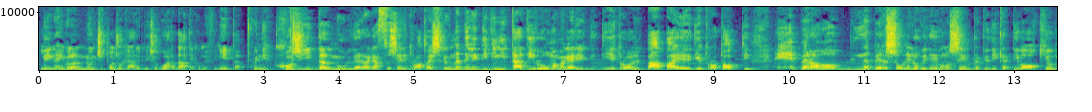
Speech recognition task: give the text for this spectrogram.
Lì Nainggolan non ci può giocare, invece guardate com'è finita. Quindi così dal nulla il ragazzo si è ritrovato a essere una delle divinità di Roma, magari dietro al Papa e dietro a Totti, e però le persone lo vedevano sempre più di cattivo occhio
